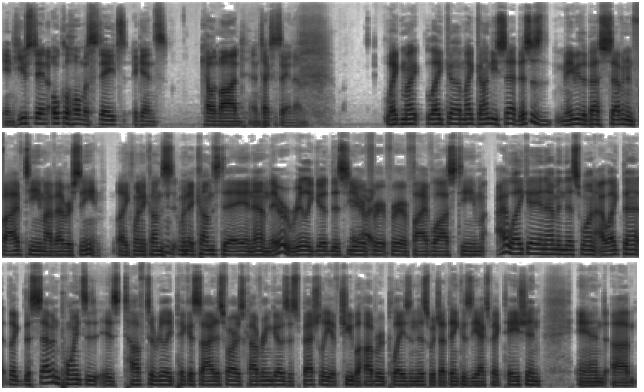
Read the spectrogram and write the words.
in Houston. Oklahoma State against Kellen Mond and Texas A&M. Like Mike like uh, Mike Gundy said, this is maybe the best seven and five team I've ever seen. Like when it comes when it comes to A and M, they were really good this year for for a five loss team. I like A and M in this one. I like that. Like the seven points is, is tough to really pick a side as far as covering goes, especially if Chuba Hubbard plays in this, which I think is the expectation. And um,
